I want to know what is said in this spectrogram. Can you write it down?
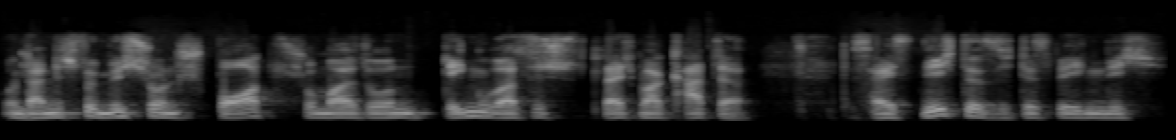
Und dann ist für mich schon Sport schon mal so ein Ding, was ich gleich mal cutte. Das heißt nicht, dass ich deswegen nicht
